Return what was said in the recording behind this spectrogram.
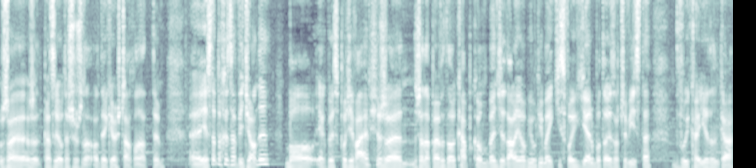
że, że pracują też już na, od jakiegoś czasu nad tym. Yy, jestem trochę zawiedziony, bo jakby spodziewałem się, że, że na pewno Capcom będzie dalej robił remake'i swoich gier, bo to jest oczywiste. Dwójka i jedynka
